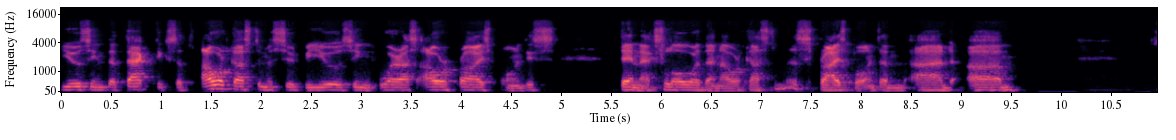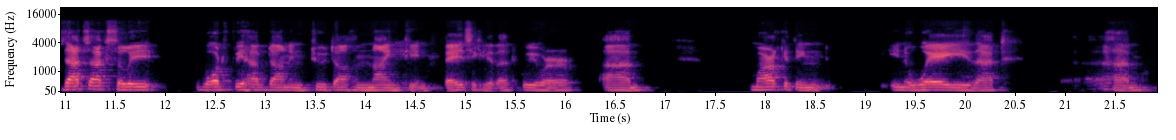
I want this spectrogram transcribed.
using the tactics that our customers should be using whereas our price point is 10x lower than our customers' price point, and and um, that's actually what we have done in 2019. Basically, that we were um, marketing in a way that um,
